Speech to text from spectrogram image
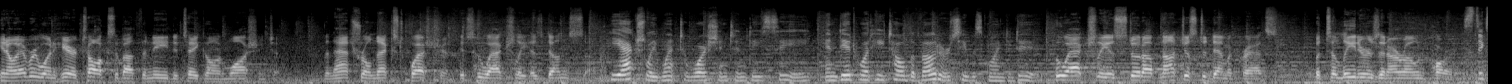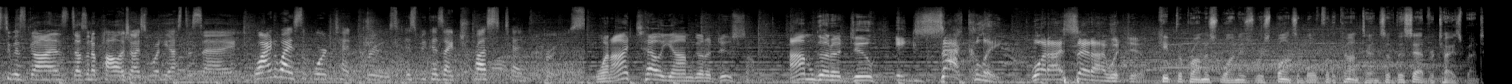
You know, everyone here talks about the need to take on Washington. The natural next question is who actually has done so? He actually went to Washington, D.C., and did what he told the voters he was going to do. Who actually has stood up not just to Democrats, but to leaders in our own party? Sticks to his guns, doesn't apologize for what he has to say. Why do I support Ted Cruz? It's because I trust Ted Cruz. When I tell you I'm going to do something, I'm going to do exactly what I said I would do. Keep the Promise One is responsible for the contents of this advertisement.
